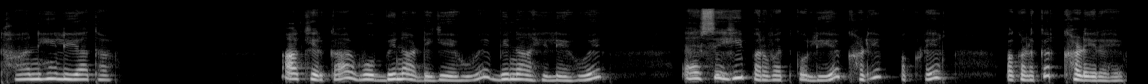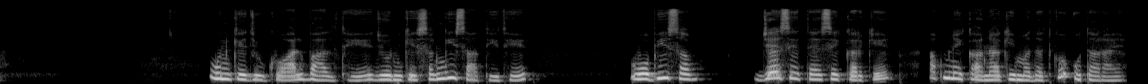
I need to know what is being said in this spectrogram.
ठान ही लिया था। आखिरकार वो बिना डिगे हुए, बिना हिले हुए, ऐसे ही पर्वत को लिए खड़े पकड़े, पकड़कर खड़े रहे। उनके जो ग्वाल बाल थे, जो उनके संगी साथी थे, वो भी सब जैसे तैसे करके अपने कान्हा की मदद को उतर आए।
